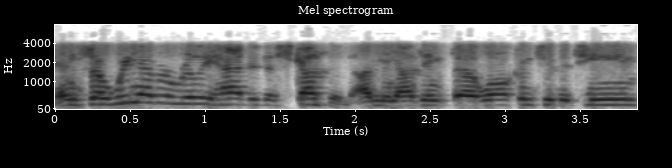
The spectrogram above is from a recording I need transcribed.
and so we never really had to discuss it. I mean, I think the welcome to the team.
